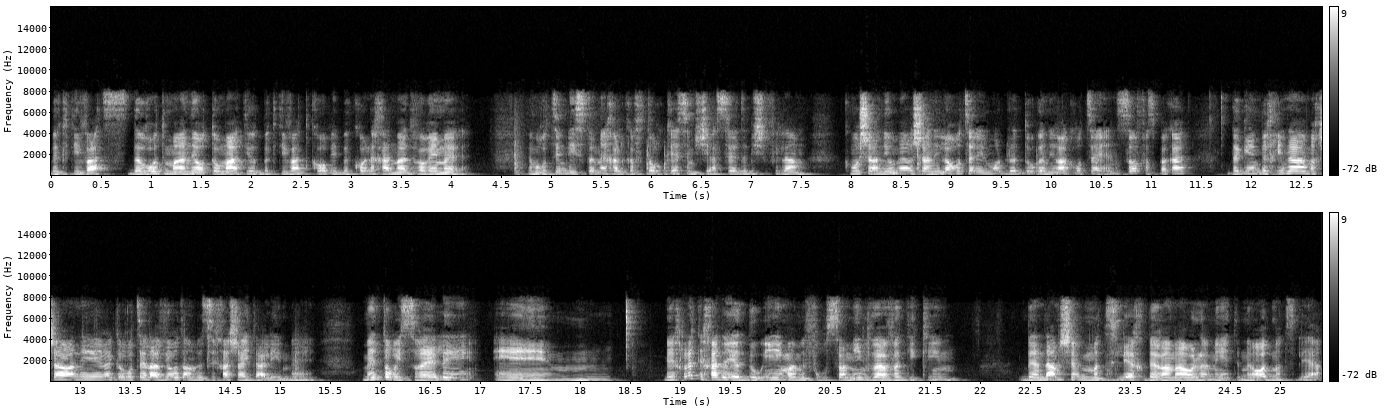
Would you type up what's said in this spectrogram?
בכתיבת סדרות מענה אוטומטיות, בכתיבת copy, בכל אחד מהדברים האלה. הם רוצים להסתמך על כפתור קסם שיעשה את זה בשבילם. כמו שאני אומר, שאני לא רוצה ללמוד לדוג, אני רק רוצה אין סוף אספקת דגים בחינם. עכשיו אני רגע רוצה להעביר אותנו לשיחה שהייתה לי עם אה, מנטור ישראלי, אה, בהחלט אחד הידועים, המפורסמים והוותיקים, בן אדם שמצליח ברמה עולמית, מאוד מצליח,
